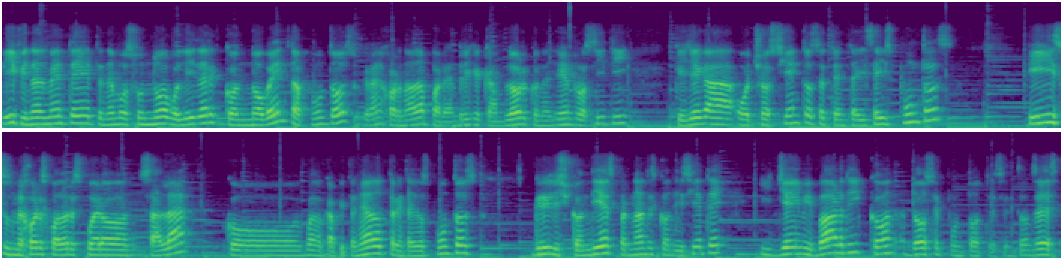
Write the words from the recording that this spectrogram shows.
Y finalmente tenemos un nuevo líder con 90 puntos. Gran jornada para Enrique Camblor con el Enro City, que llega a 876 puntos. Y sus mejores jugadores fueron Salah, con, bueno, capitaneado, 32 puntos. Grealish con 10, Fernández con 17 y Jamie Bardi con 12 puntotes. Entonces,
